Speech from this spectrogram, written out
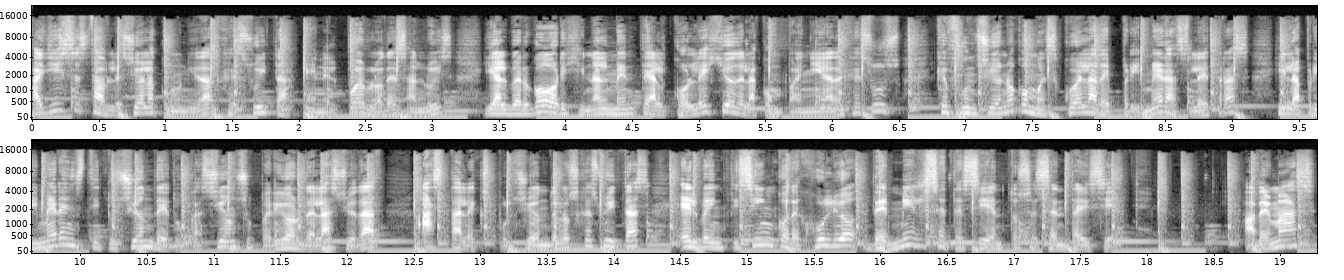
Allí se estableció la comunidad jesuita en el pueblo de San Luis y albergó originalmente al Colegio de la Compañía de Jesús, que funcionó como escuela de primeras letras y la primera institución de educación superior de la ciudad hasta la expulsión de los jesuitas el 25 de julio de 1767. Además,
